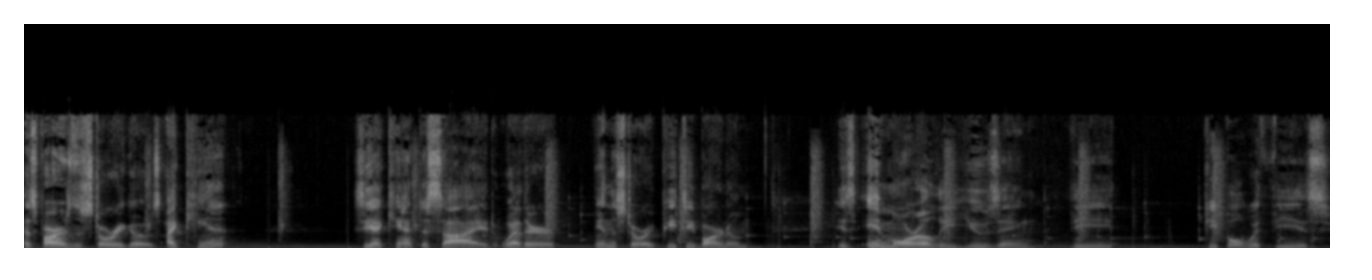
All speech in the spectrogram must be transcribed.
as far as the story goes, I can't see. I can't decide whether in the story P.T. Barnum is immorally using the people with these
